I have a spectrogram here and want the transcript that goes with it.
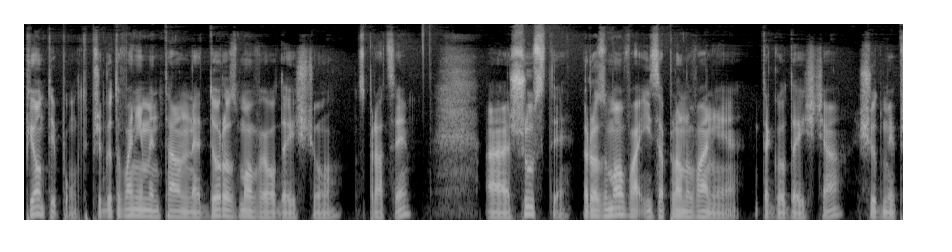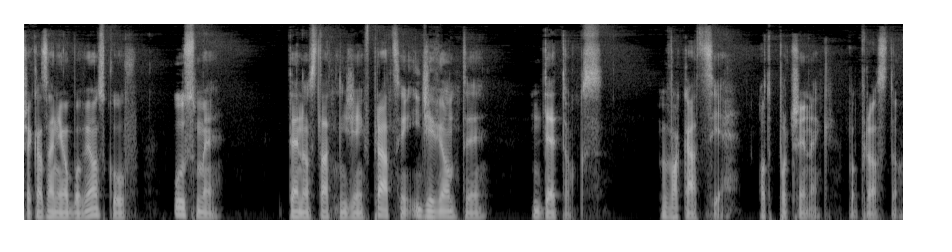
Piąty punkt przygotowanie mentalne do rozmowy o odejściu z pracy. Szósty, rozmowa i zaplanowanie tego odejścia. Siódmy, przekazanie obowiązków. Ósmy, ten ostatni dzień w pracy. I dziewiąty, detoks, wakacje, odpoczynek po prostu.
